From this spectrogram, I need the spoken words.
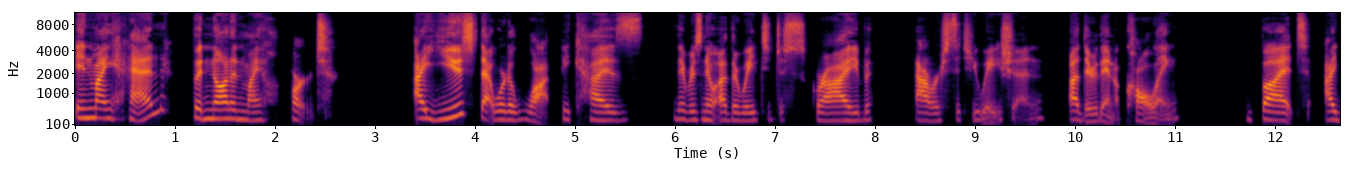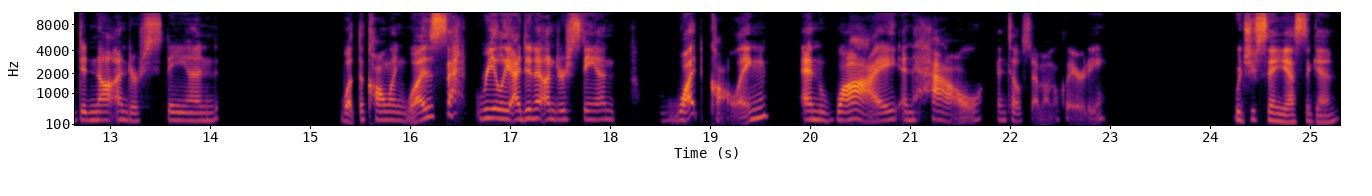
in my head, but not in my heart. I used that word a lot because there was no other way to describe our situation other than a calling. But I did not understand what the calling was. really, I didn't understand what calling and why and how until stepmama clarity. Would you say yes again?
